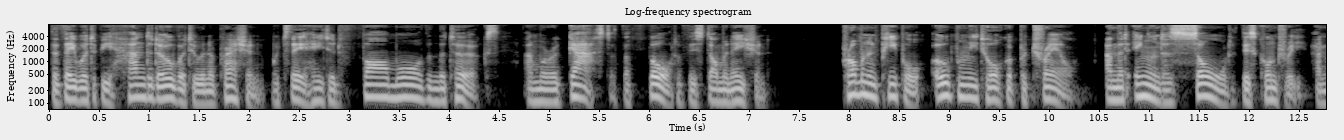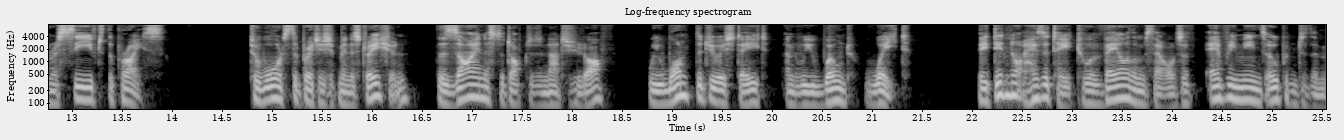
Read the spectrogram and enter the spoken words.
that they were to be handed over to an oppression which they hated far more than the Turks and were aghast at the thought of this domination. Prominent people openly talk of betrayal and that England has sold this country and received the price. Towards the British administration, the Zionists adopted an attitude of we want the Jewish state and we won't wait. they did not hesitate to avail themselves of every means open to them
